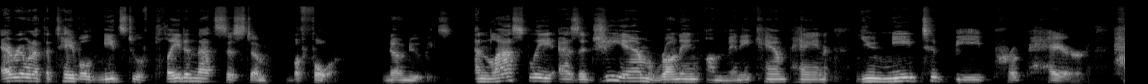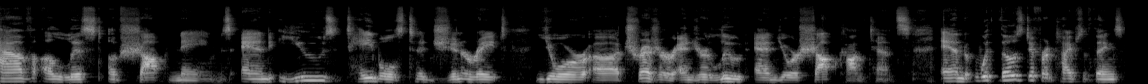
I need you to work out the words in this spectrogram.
everyone at the table needs to have played in that system before. No newbies. And lastly, as a GM running a mini campaign, you need to be prepared. Have a list of shop names and use tables to generate your uh, treasure and your loot and your shop contents. And with those different types of things,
